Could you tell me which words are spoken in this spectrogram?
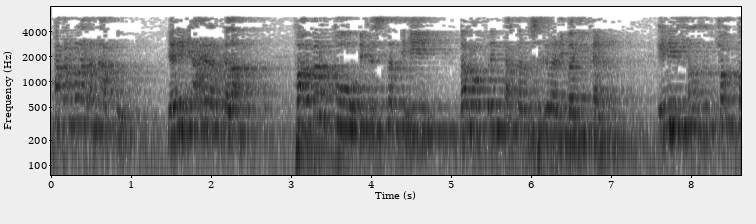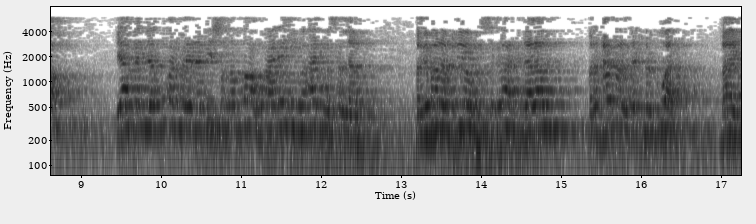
akan menahan aku. Jadi di akhirat kelak Fa'amartu biqismatihi maka perintahkan segera dibagikan. Ini salah satu contoh yang akan dilakukan oleh Nabi Shallallahu Alaihi Wasallam. Bagaimana beliau segera di dalam beramal dan berbuat baik.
